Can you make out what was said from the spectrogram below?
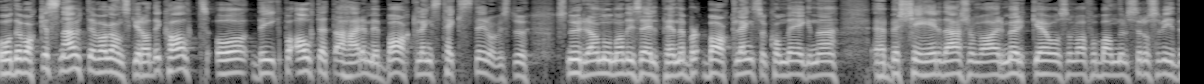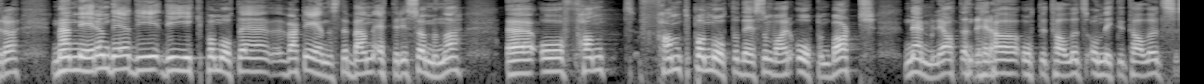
Og det var ikke snaut, det var ganske radikalt. Og det gikk på alt dette her med baklengstekster. Og hvis du snurra noen av disse LP-ene baklengs, så kom det egne eh, beskjeder der som var mørke, og som var forbannelser osv. Men mer enn det, de, de, gikk på en måte hvert eneste band etter i sømmene. Eh, og fant, fant, på en måte det som var åpenbart, nemlig at en del av 80-tallets og 90-tallets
